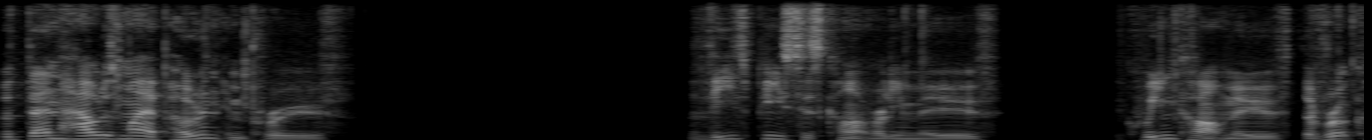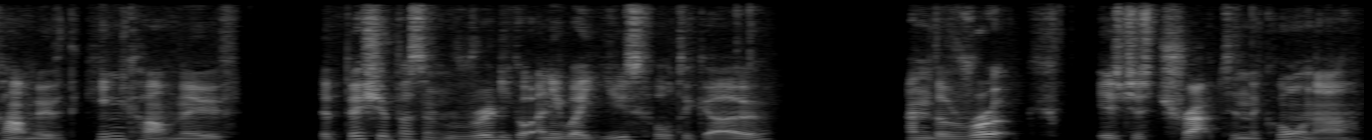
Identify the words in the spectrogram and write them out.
But then how does my opponent improve? These pieces can't really move. The queen can't move, the rook can't move, the king can't move, the bishop hasn't really got anywhere useful to go, and the rook is just trapped in the corner.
